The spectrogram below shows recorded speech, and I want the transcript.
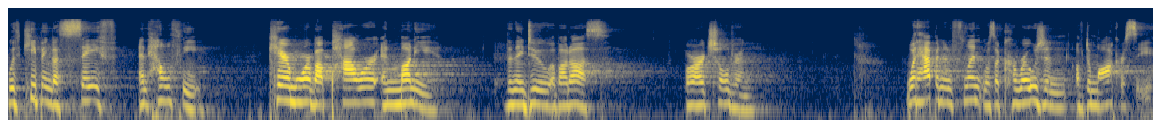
with keeping us safe and healthy care more about power and money than they do about us or our children. What happened in Flint was a corrosion of democracy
